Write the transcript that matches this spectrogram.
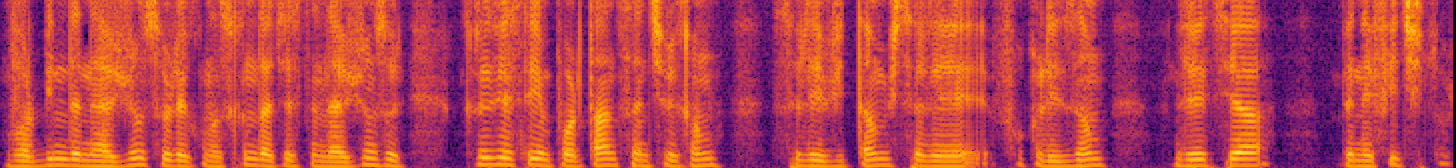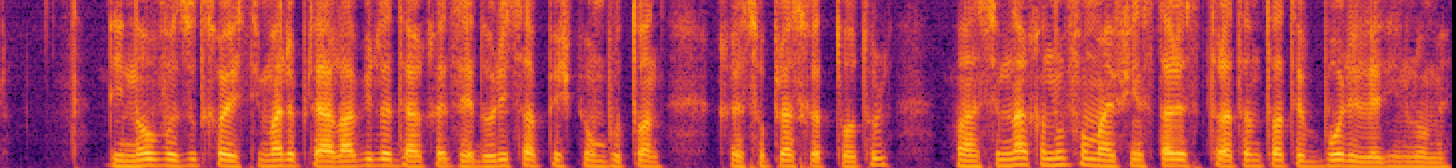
Vorbind de neajunsuri, recunoscând aceste neajunsuri, cred că este important să încercăm să le evităm și să le focalizăm în direcția beneficiilor. Din nou văzut ca o estimare prealabilă, dacă ți-ai dori să apeși pe un buton care să oprească totul, va însemna că nu vom mai fi în stare să tratăm toate bolile din lume.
